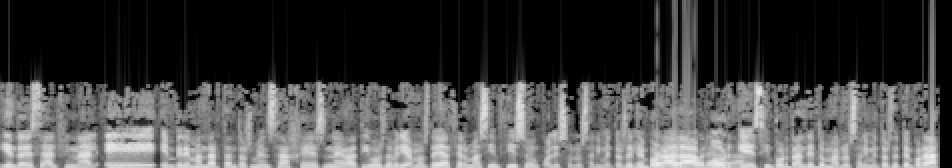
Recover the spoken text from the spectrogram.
Y entonces, al final, eh, en vez de mandar tantos mensajes negativos, deberíamos de hacer más inciso en cuáles son los alimentos de temporada, temporada. porque es importante tomar los alimentos de temporada,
